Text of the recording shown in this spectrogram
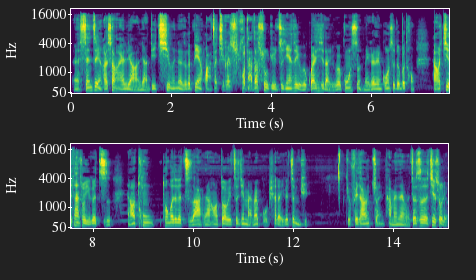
呃深圳和上海两两地气温的这个变化，这几个复杂的数据之间是有个关系的，有个公式，每个人公式都不同，然后计算出一个值，然后通通过这个值啊，然后作为自己买卖股票的一个证据，就非常准。他们认为这是技术流，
